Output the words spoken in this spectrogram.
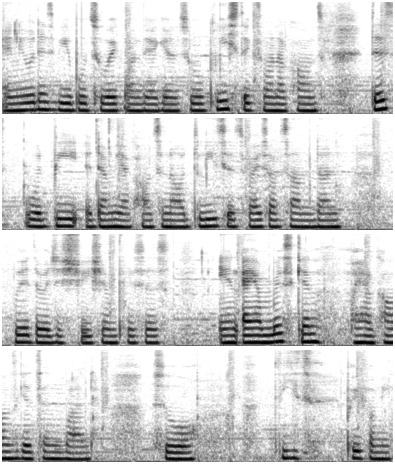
and you wouldn't be able to work on there again. So please stick to one account. This would be a dummy account and i'll delete it right after i'm done with the registration process. And i am risking my accounts getting banned. So please pray for me.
